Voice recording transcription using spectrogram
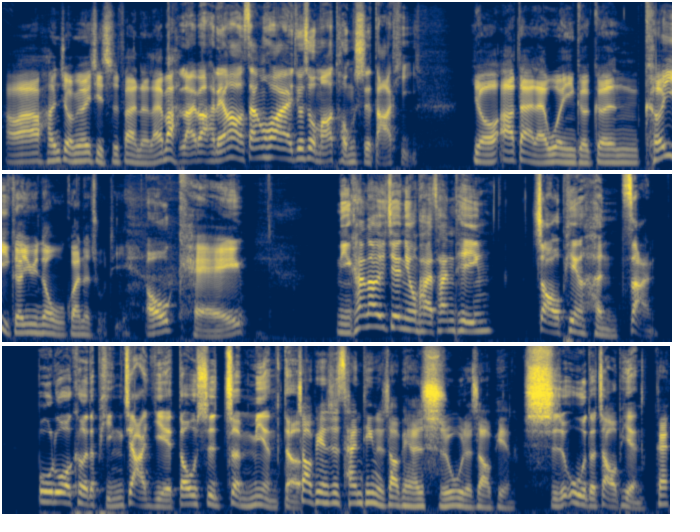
好啊，很久没有一起吃饭了，来吧，来吧，两好三坏就是我们要同时答题。由阿戴来问一个跟可以跟运动无关的主题。OK，你看到一间牛排餐厅，照片很赞，布洛克的评价也都是正面的。照片是餐厅的照片还是食物的照片？食物的照片。OK，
